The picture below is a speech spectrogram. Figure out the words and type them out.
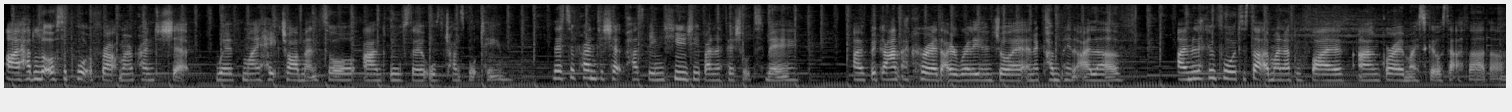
I had a lot of support throughout my apprenticeship with my HR mentor and also all the transport team. This apprenticeship has been hugely beneficial to me. I've begun a career that I really enjoy and a company that I love. I'm looking forward to starting my level 5 and growing my skill set further.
